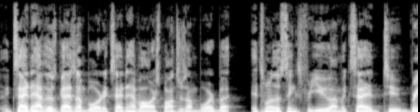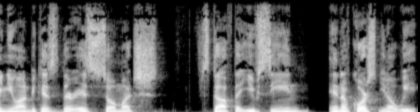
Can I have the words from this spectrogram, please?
excited to have those guys on board. Excited to have all our sponsors on board. But it's one of those things for you. I'm excited to bring you on because there is so much stuff that you've seen, and of course, you know we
